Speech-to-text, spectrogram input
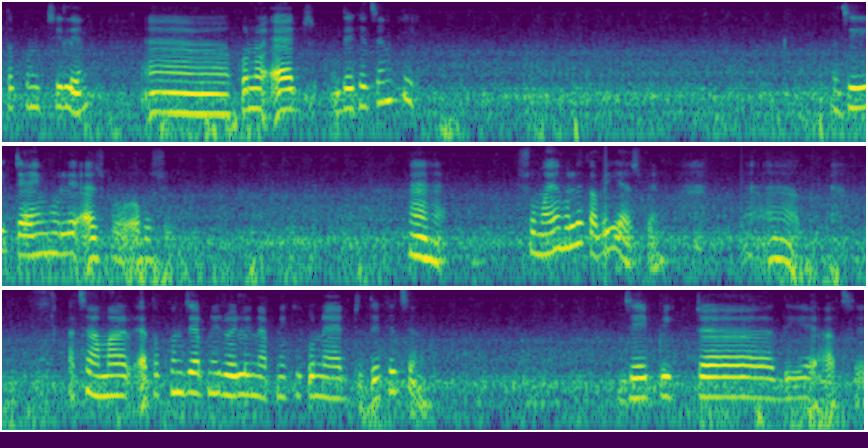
এতক্ষণ ছিলেন কোনো অ্যাড দেখেছেন কি? জি, টাইম হলে আসব অবশ্যই। হ্যাঁ হ্যাঁ সময় হলে তবেই আসবেন। আচ্ছা আমার এতক্ষণ যে আপনি রইলেন, আপনি কি কোনো অ্যাড দেখেছেন? যে পিকটা দিয়ে আছে।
